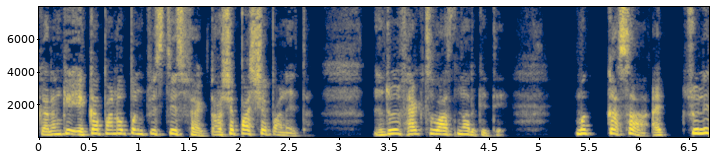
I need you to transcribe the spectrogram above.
कारण की एका पानावर पंचवीस तीस फॅक्ट असे पाचशे पानं आहेत. तुम्ही फॅक्ट वाचणार किती? मग कसा? ऍक्च्युली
